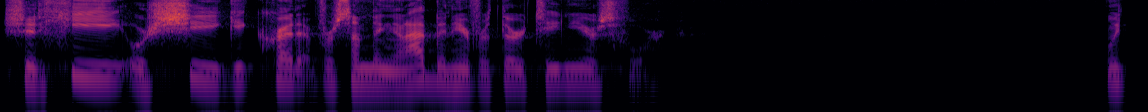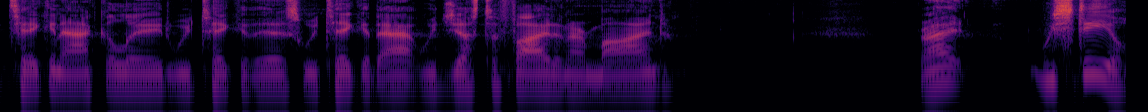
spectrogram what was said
should he or she get credit for something that I've been here for 13 years for? We take an accolade, we take this, we take that, we justify it in our mind, right? We steal.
